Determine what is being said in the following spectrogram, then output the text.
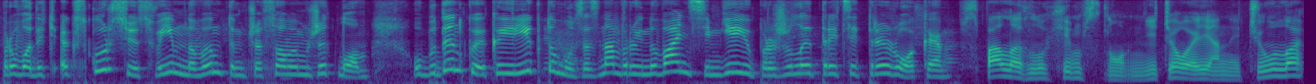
проводить екскурсію своїм новим тимчасовим житлом. У будинку, який рік тому зазнав руйнувань, сім'єю прожили 33 роки. Спала глухим сном. Нічого я не чула,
